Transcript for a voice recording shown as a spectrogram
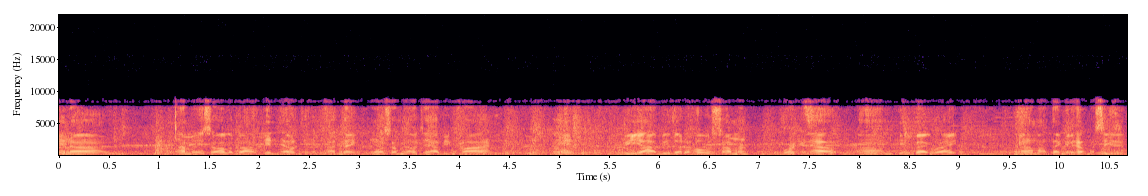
and um, I mean, it's all about getting healthy. And I think once I'm healthy, I'll be fine, and be I'll be there the whole summer, working out, um, getting back right. Um, I think it'll help my season.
